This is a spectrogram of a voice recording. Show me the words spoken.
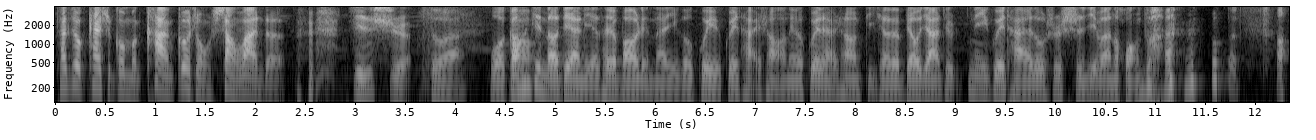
他就开始给我们看各种上万的 金饰。对我刚进到店里，他就把我领到一个柜柜台上，那个柜台上底下的标价就那一柜台都是十几万的黄钻。我操！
